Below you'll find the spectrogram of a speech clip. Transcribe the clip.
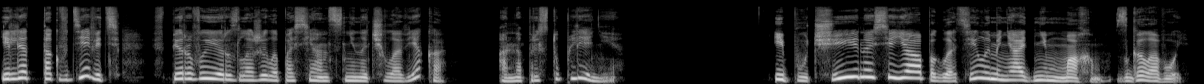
и лет так в девять впервые разложила пасьянс не на человека, а на преступление. И пучина сия поглотила меня одним махом, с головой.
